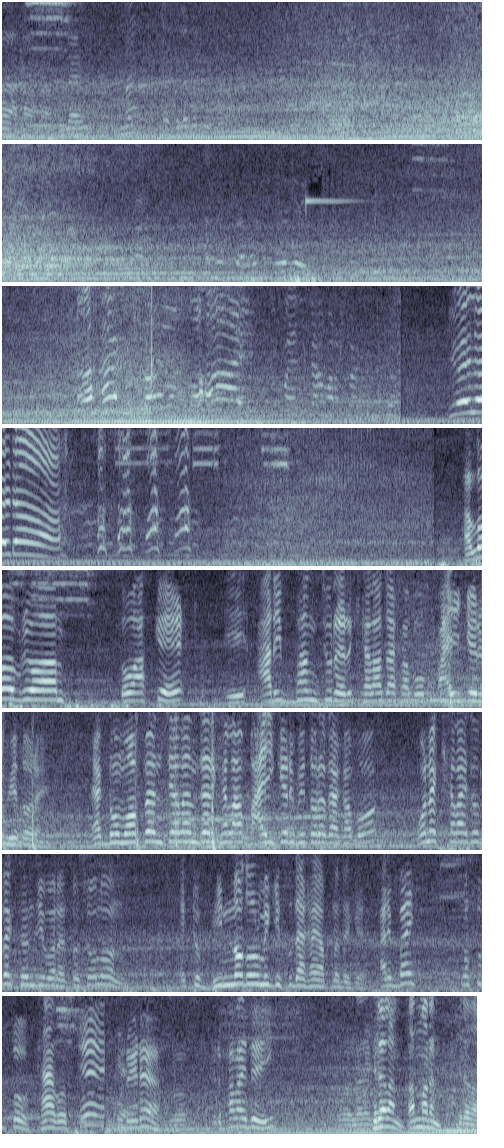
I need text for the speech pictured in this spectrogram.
হ্যাঁ হ্যাঁ হ্যাঁ হ্যালো এভরিওয়ান, তো আজকে এই আরিফ ভাঙচুরের খেলা দেখাবো বাইকের ভিতরে। একদম ওপেন চ্যালেঞ্জের খেলা বাইকের ভিতরে দেখাবো। অনেক খেলাই তো দেখছেন জীবনে তো চলুন একটু ভিন্ন ধর্মী কিছু দেখাই আপনাদেরকে। আরিফ ভাই প্রস্তুত তো? হ্যাঁ বস এটা? এটা ফালাই দেই। ছিড়ালাম টান মারেন করতে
